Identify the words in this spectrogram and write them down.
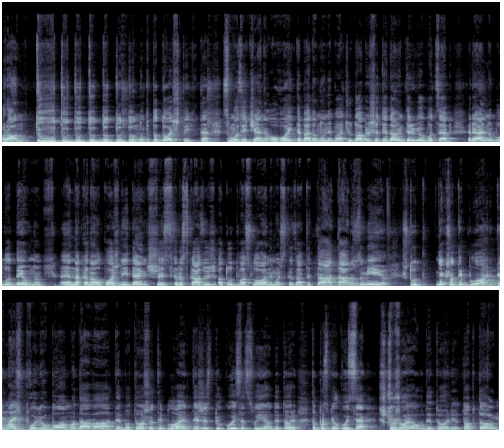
Ран, ту ту ду ту ду ту ду ну то дощ ти. Та. Смузі Чене, ого, і тебе давно не бачив. Добре, що ти дав інтерв'ю, бо це б реально було дивно е, на канал. Кожний день щось розказуєш, а тут два слова не можеш сказати. Та, та, розумію. Що тут, якщо ти блогер, ти маєш по-любому давати, бо то, що ти блогер, ти ж спілкуєшся зі своєю аудиторією, то поспілкуйся з чужою аудиторією. Тобто.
